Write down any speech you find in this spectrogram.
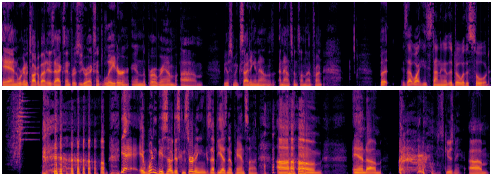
And we're going to talk about his accent versus your accent later in the program. Um, we have some exciting annou- announcements on that front. But Is that why he's standing at the door with a sword? yeah, it wouldn't be so disconcerting except he has no pants on. um, and um, excuse me. Um,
